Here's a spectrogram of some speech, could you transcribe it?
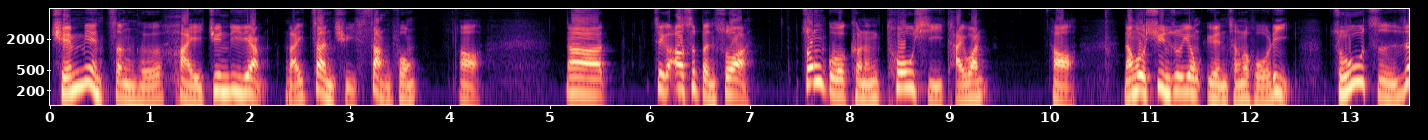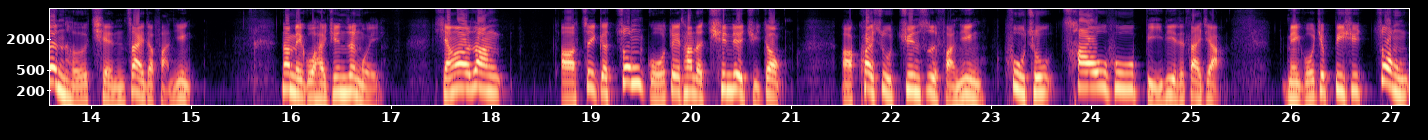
全面整合海军力量来占取上风哦。那这个奥斯本说啊，中国可能偷袭台湾，好、哦，然后迅速用远程的火力阻止任何潜在的反应。那美国海军认为，想要让啊这个中国对他的侵略举动啊快速军事反应付出超乎比例的代价，美国就必须重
